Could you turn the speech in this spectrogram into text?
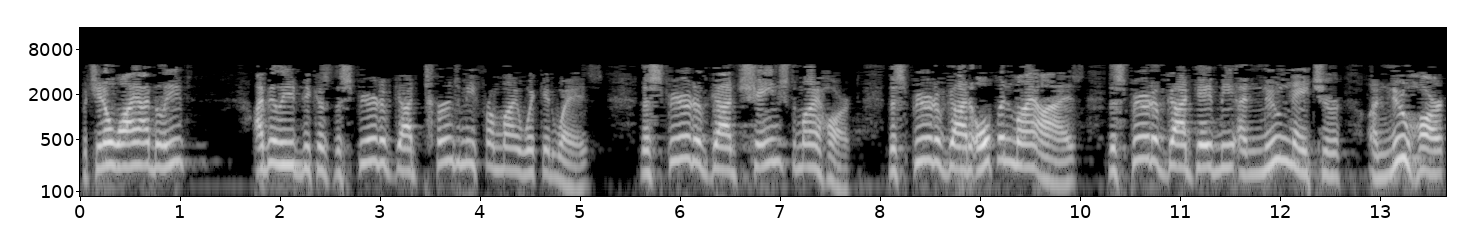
But you know why I believed? I believed because the Spirit of God turned me from my wicked ways. The Spirit of God changed my heart. The Spirit of God opened my eyes. The Spirit of God gave me a new nature, a new heart,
